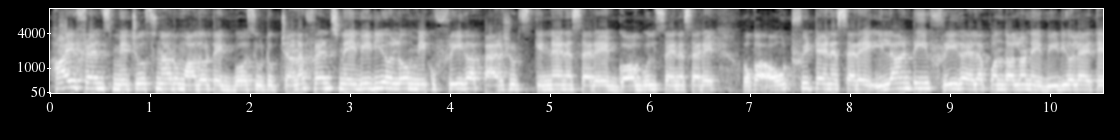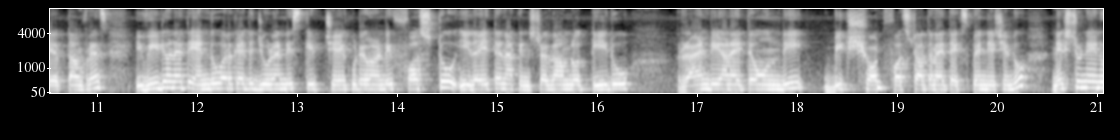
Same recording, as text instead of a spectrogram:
హాయ్ ఫ్రెండ్స్ మీరు చూస్తున్నారు Madhav tech boss YouTube channel friends నేను ఈ వీడియోలో మీకు ఫ్రీగా పారాషూట్ స్కిన్ అయినా సరే గాగుల్స్ అయినా సరే ఒక అవుట్ఫిట్ అయినా సరే ఇలాంటివి ఫ్రీగా ఎలా పొందాలో నేను వీడియోలో అయితే చెప్తాం ఫ్రెండ్స్ ఈ వీడియోని అయితే ఎండ్ వరకు అయితే చూడండి స్కిప్ చేయకుండా చూడండి ఫస్ట్ ఇదైతే నాకు ఇన్స్టాగ్రామ్లో తీరు ర్యాండీ అని అయితే ఉంది. బిగ్ షాట్ ఫస్ట్ అతను అయితే ఎక్స్ప్లెయిన్ చేసిండు. నెక్స్ట్ నేను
